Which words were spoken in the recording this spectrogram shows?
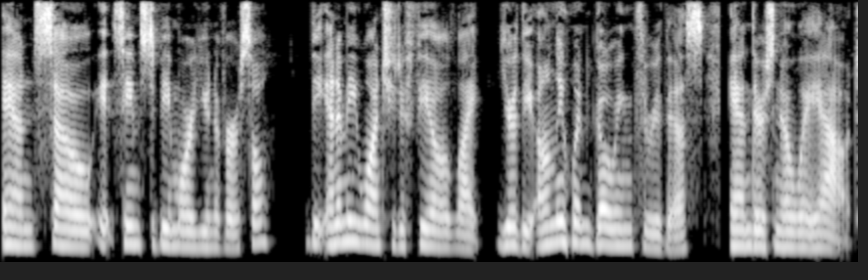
And so it seems to be more universal. The enemy wants you to feel like you're the only one going through this and there's no way out.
